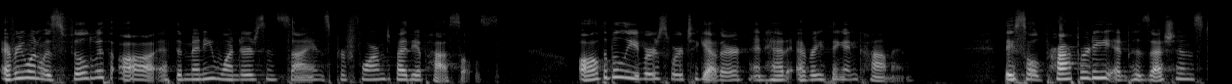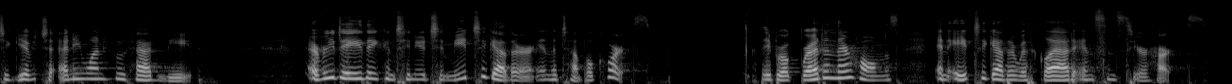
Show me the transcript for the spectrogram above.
Everyone was filled with awe at the many wonders and signs performed by the apostles. All the believers were together and had everything in common. They sold property and possessions to give to anyone who had need. Every day they continued to meet together in the temple courts. They broke bread in their homes and ate together with glad and sincere hearts,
